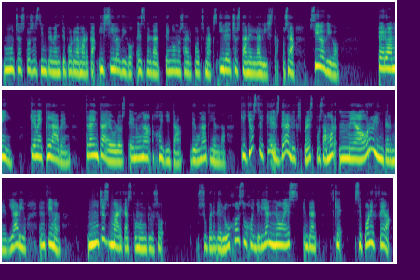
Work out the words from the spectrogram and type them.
muchas cosas simplemente por la marca y sí lo digo, es verdad, tengo unos AirPods Max y de hecho están en la lista, o sea, sí lo digo, pero a mí que me claven 30 euros en una joyita de una tienda que yo sé que es de AliExpress, pues amor, me ahorro el intermediario. Encima, muchas marcas como incluso súper de lujo, su joyería no es, en plan, es que se pone fea.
